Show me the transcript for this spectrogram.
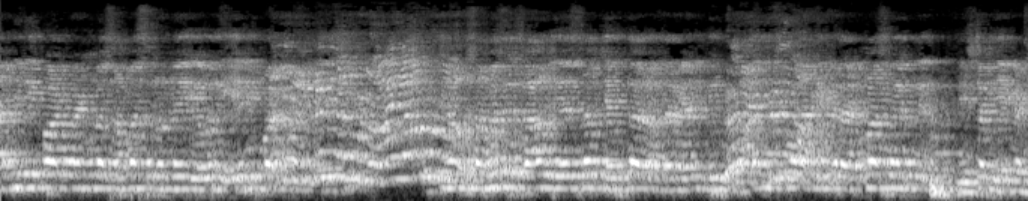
అన్ని డిపార్ట్మెంట్లో సమస్యలు ఉన్నాయి ఎవరు ఏ డిపార్ట్మెంట్ సమస్య సాల్వ్ చేస్తాం చెప్తారు అందరు కానీ అట్మాస్ఫియర్ డిస్టర్బ్ చేయకండి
